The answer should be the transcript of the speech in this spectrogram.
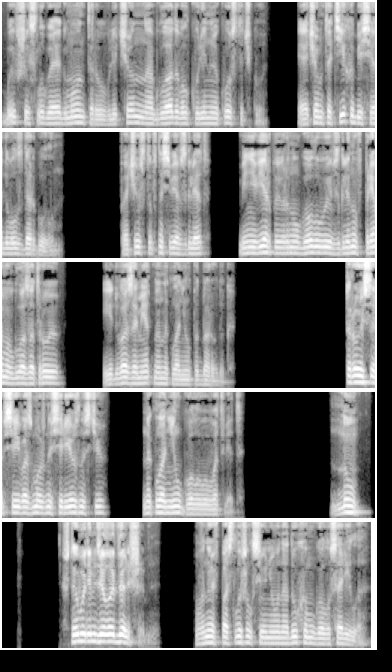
Бывший слуга Эгмонтера увлеченно обгладывал куриную косточку и о чем-то тихо беседовал с Дарголом. Почувствовав на себе взгляд, Беневьер повернул голову и, взглянув прямо в глаза Трою, едва заметно наклонил подбородок. Трой со всей возможной серьезностью наклонил голову в ответ. «Ну, что будем делать дальше?» Вновь послышался у него над ухом голос Арила.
